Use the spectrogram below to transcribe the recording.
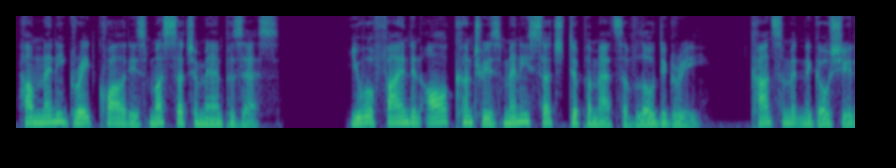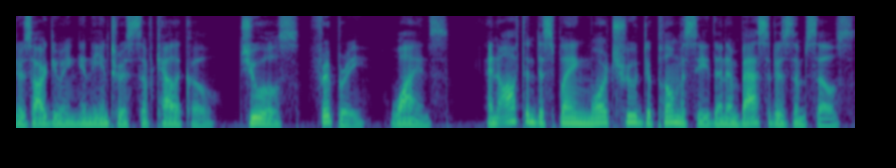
How many great qualities must such a man possess? You will find in all countries many such diplomats of low degree, consummate negotiators arguing in the interests of calico, jewels, frippery, wines, and often displaying more true diplomacy than ambassadors themselves,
